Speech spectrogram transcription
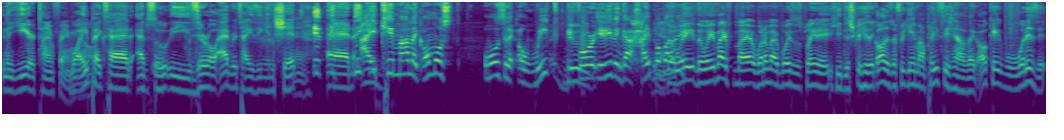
in a year time frame. Well, you know? Apex had absolutely zero advertising and shit, Yeah. It, it- and they- I it came out like almost what was it like a week before it even got hype Yeah. about the it. way the way my my one of my boys was playing it, he descri- he's like, "Oh, there's a free game on PlayStation." I was like, "Okay, well, what is it?"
